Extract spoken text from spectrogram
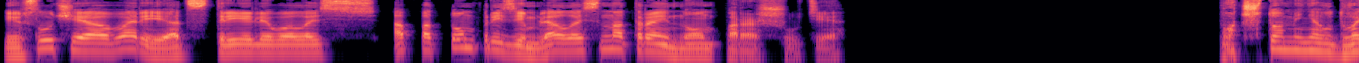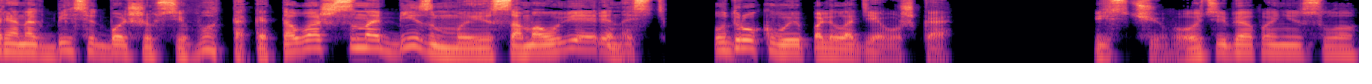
и в случае аварии отстреливалась, а потом приземлялась на тройном парашюте. Вот что меня у дворянах бесит больше всего, так это ваш снобизм и самоуверенность, вдруг выпалила девушка. Из чего тебя понесло?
